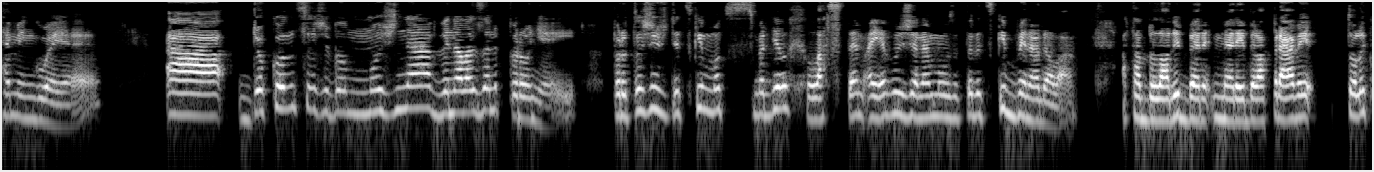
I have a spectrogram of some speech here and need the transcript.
Hemingwaye a dokonce, že byl možná vynalezen pro něj, protože vždycky moc smrděl chlastem a jeho žena mu za to vždycky vynadala. A ta Bloody Mary byla právě tolik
